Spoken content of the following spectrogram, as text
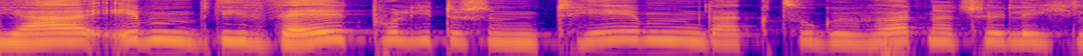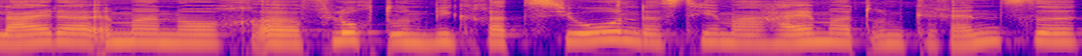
Ja, eben die weltpolitischen Themen. Dazu gehört natürlich leider immer noch äh, Flucht und Migration, das Thema Heimat und Grenze.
